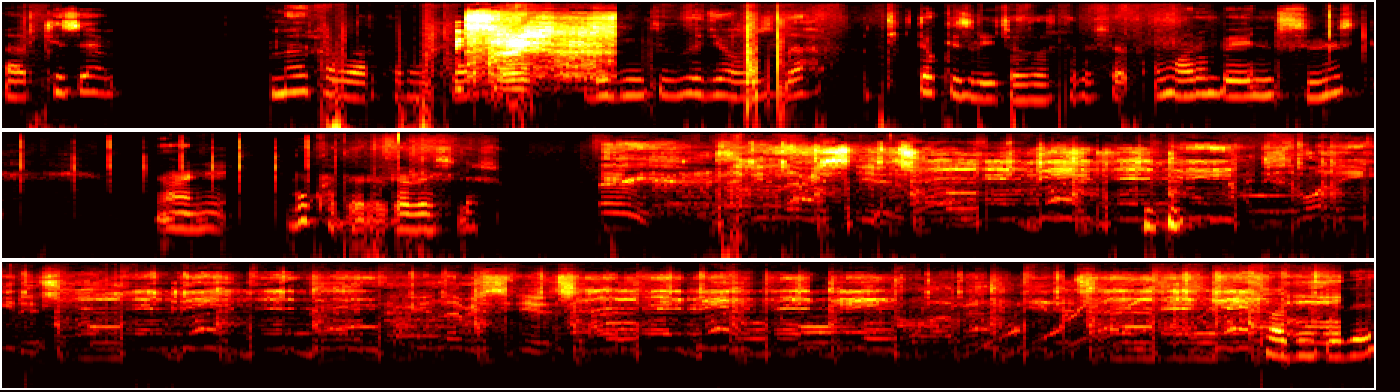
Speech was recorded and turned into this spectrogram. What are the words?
Herkese merhaba arkadaşlar. Bugünkü videomuzda TikTok izleyeceğiz arkadaşlar. Umarım beğenirsiniz. Yani bu kadar arkadaşlar. Tabii ki de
